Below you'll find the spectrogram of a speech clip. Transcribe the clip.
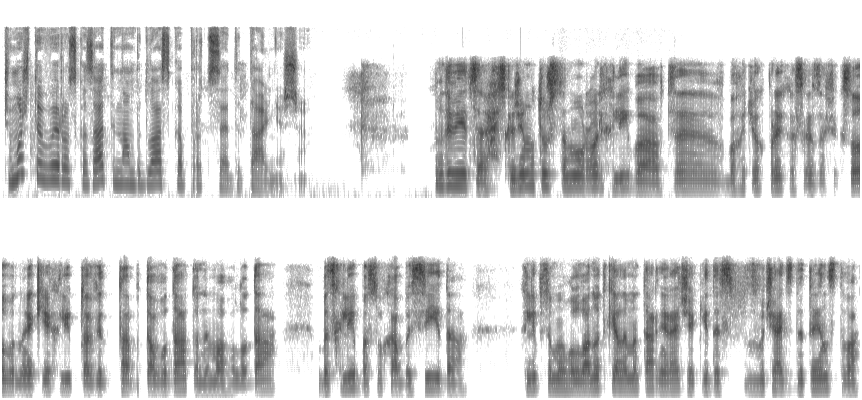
Чи можете ви розказати нам, будь ласка, про це детальніше? Ну, дивіться, скажімо, ту ж саму роль хліба, це в багатьох приказках зафіксовано. Як є хліб та від та, та вода, то нема голода, без хліба, суха бесіда, хліб цьому голова. Ну такі елементарні речі, які десь звучать з дитинства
